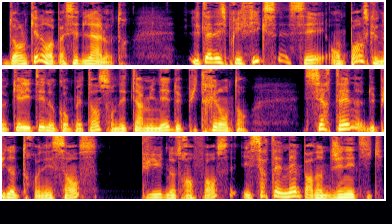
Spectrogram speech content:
dans lesquels on va passer de l'un à l'autre. L'état d'esprit fixe, c'est on pense que nos qualités et nos compétences sont déterminées depuis très longtemps. Certaines depuis notre naissance, puis notre enfance, et certaines même par notre génétique.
